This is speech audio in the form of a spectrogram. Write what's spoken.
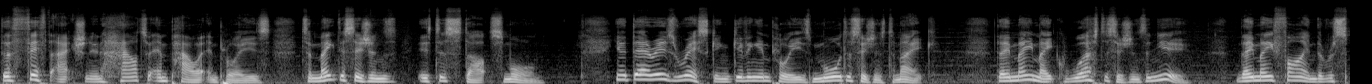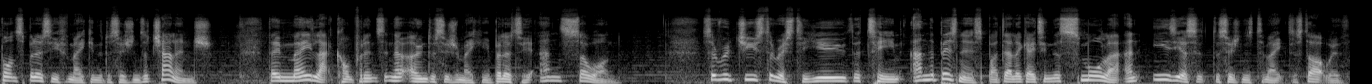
The fifth action in how to empower employees to make decisions is to start small. You know, there is risk in giving employees more decisions to make. They may make worse decisions than you. They may find the responsibility for making the decisions a challenge. They may lack confidence in their own decision making ability, and so on. So reduce the risk to you, the team, and the business by delegating the smaller and easier decisions to make to start with.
